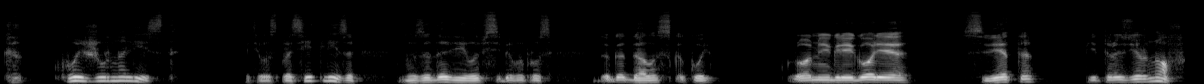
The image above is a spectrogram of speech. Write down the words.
Какой журналист? Хотела спросить Лиза, но задавила в себе вопрос. Догадалась, какой. Кроме Григория Света, Питера Зернов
